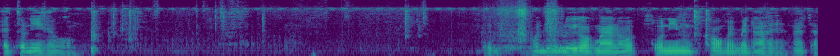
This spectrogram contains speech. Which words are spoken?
ไอ้ตัวนี้ครับผม พอดีลื้อออกมาแล้วตัวนี้มันเข้าไปไม่ได้ น่าจะ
